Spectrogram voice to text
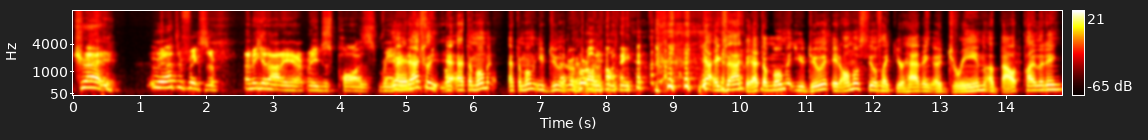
Trey. We have to fix him. Let me get out of here. And he just pause. yeah. It actually at the moment at the moment you do it. We're all yawning. yeah, exactly. At the moment you do it, it almost feels like you're having a dream about piloting,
